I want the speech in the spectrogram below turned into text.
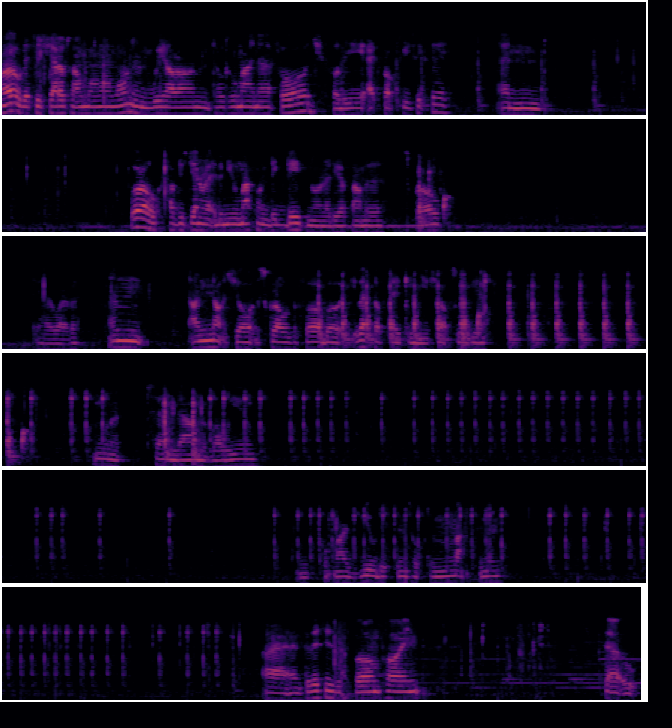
Hello, this is ShadowTom111 and we are on Total Miner Forge for the Xbox 360 and well, I've just generated a new map on Dig Deep and already I found a scroll. Yeah, whatever. Um, I'm not sure what the scrolls are for but you're best off taking your shots with you. I'm to turn down the volume and put my view distance up to maximum. And so this is the spawn point. So,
